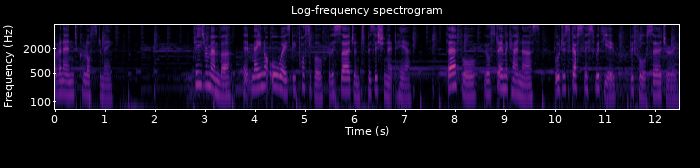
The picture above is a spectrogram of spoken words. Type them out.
of an end colostomy. Please remember, it may not always be possible for the surgeon to position it here. Therefore, your stomacare nurse will discuss this with you before surgery.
